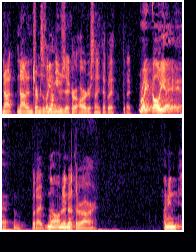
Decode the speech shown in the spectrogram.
not not in terms of like Yeah. music or art or something like that but i but i right. Oh yeah, yeah, yeah. but i No, I mean- i bet there are I mean,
